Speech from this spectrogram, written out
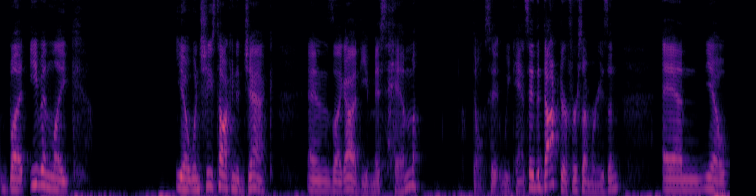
But even like, you know, when she's talking to Jack, and it's like, ah, do you miss him? Don't say we can't say the Doctor for some reason, and you know,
